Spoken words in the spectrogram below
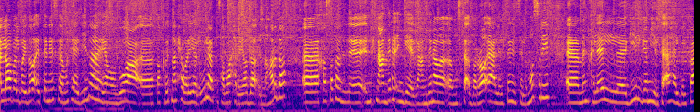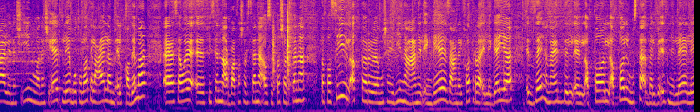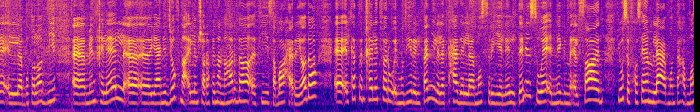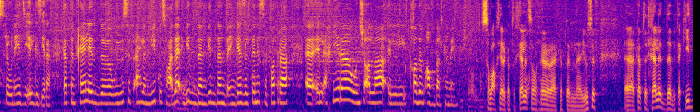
اللعبة البيضاء التنس مشاهدينا هي موضوع فقرتنا الحوارية الأولى في صباح الرياضة النهاردة. خاصة إن إحنا عندنا إنجاز عندنا مستقبل رائع للتنس المصري من خلال جيل جميل تأهل بالفعل ناشئين وناشئات لبطولات العالم القادمة سواء في سن 14 سنة أو 16 سنة. تفاصيل أكتر مشاهدينا عن الإنجاز عن الفترة اللي جاية إزاي هنعد الأبطال أبطال المستقبل بإذن الله للبطولات دي؟ من خلال يعني ضيوفنا اللي مشرفينا النهارده في صباح الرياضة الكابتن خالد فاروق المدير المدير الفني للاتحاد المصري للتنس والنجم الصاعد يوسف حسام لاعب منتخب مصر ونادي الجزيرة. كابتن خالد ويوسف أهلا بيكم سعداء جدا جدا بإنجاز التنس في الفترة الأخيرة وإن شاء الله القادم أفضل كمان. إن شاء الله. صباح الخير يا كابتن خالد صباح الخير يا كابتن يوسف. كابتن خالد بالتأكيد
